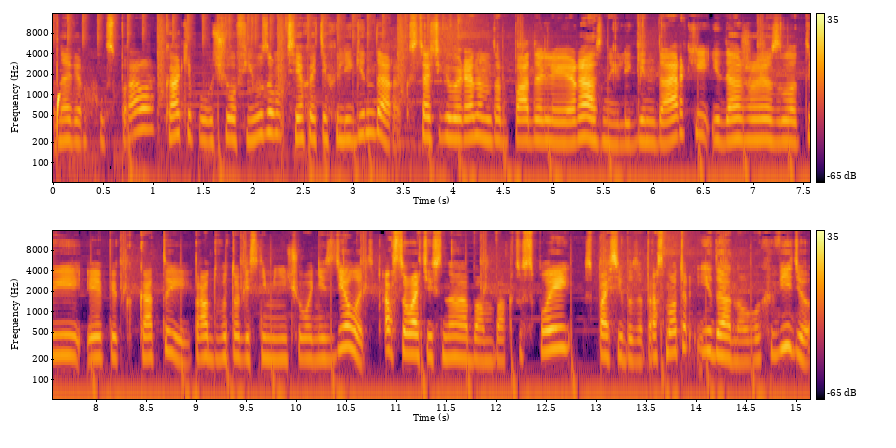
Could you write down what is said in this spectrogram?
наверху справа, как я получила фьюзом всех этих легендарок. Кстати говоря, нам там падали разные легендарки и даже золотые эпик коты. Правда, в итоге с ними ничего не сделать. Оставайтесь на Бамбак Play. Спасибо за просмотр и до новых видео.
